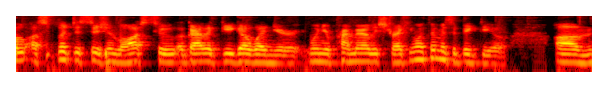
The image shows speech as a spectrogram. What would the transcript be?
a, a split decision loss to a guy like Giga when you're when you're primarily striking with him is a big deal. Um,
